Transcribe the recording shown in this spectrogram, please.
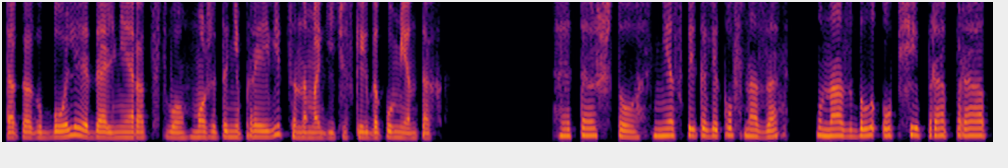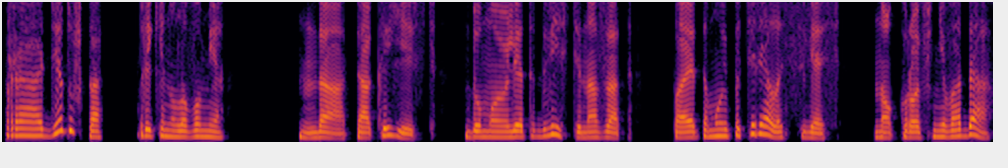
так как более дальнее родство может и не проявиться на магических документах». «Это что, несколько веков назад у нас был общий пра-пра-прадедушка?» Прикинула в уме. Да, так и есть. Думаю, лет двести назад. Поэтому и потерялась связь. Но кровь не вода.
